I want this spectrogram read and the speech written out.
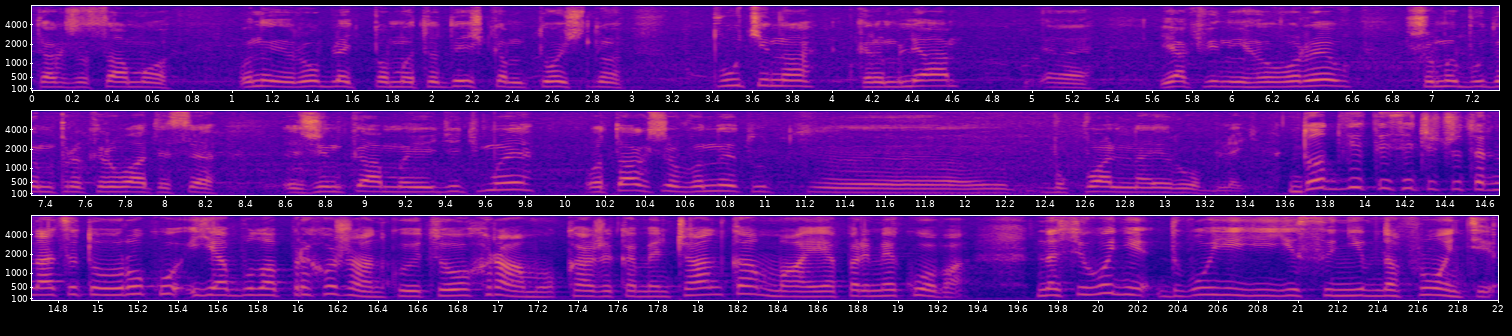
так же само. Вони роблять по методичкам точно Путіна, Кремля. Е, Як він і говорив, що ми будемо прикриватися жінками і дітьми, отак же вони тут е, буквально і роблять. До 2014 року я була прихожанкою цього храму, каже кам'янчанка Майя Пермякова. На сьогодні двоє її синів на фронті.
